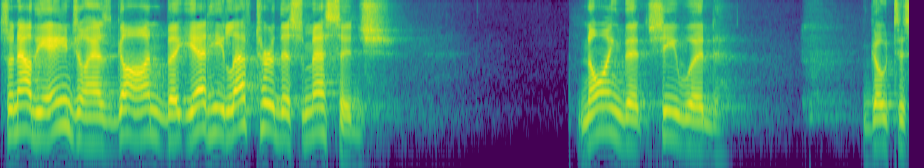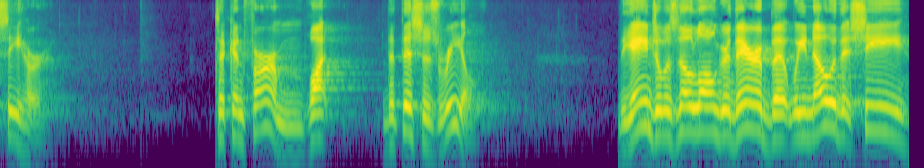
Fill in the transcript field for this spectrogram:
So now the angel has gone, but yet he left her this message, knowing that she would go to see her to confirm what that this is real. The angel was no longer there, but we know that she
